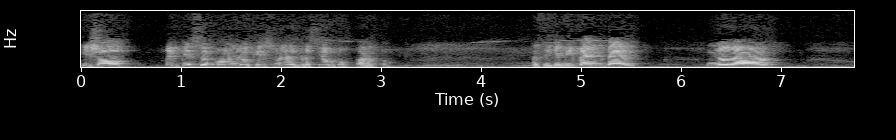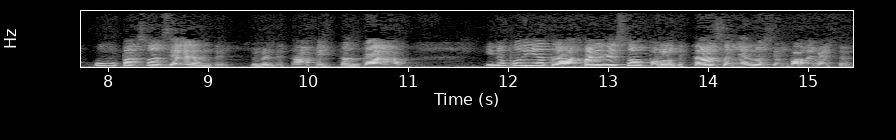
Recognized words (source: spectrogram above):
y yo empiezo con lo que es una depresión postparto. Así que mi mente no daba un paso hacia adelante. Mi mente estaba estancada y no podía trabajar en eso por lo que estaba soñando hace un par de meses.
